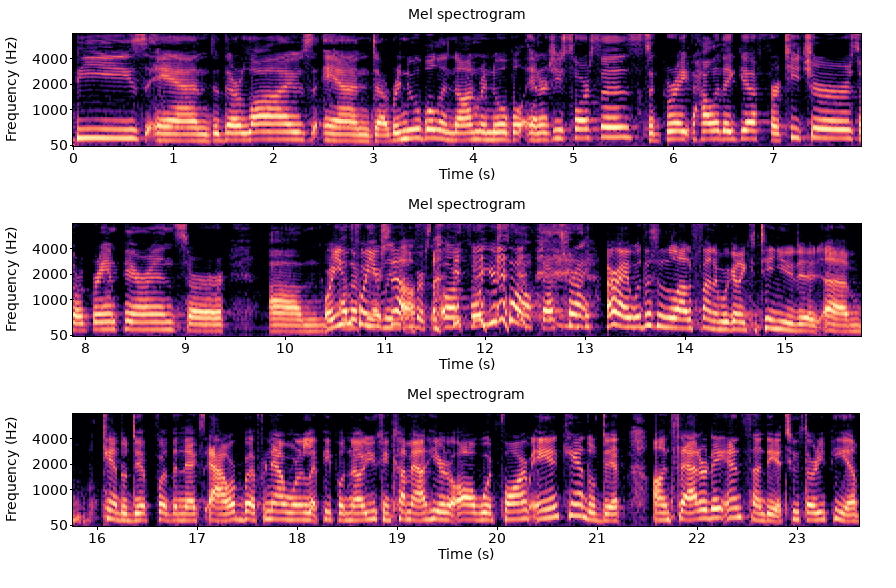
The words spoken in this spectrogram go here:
bees and their lives and uh, renewable and non-renewable energy sources. It's a great holiday gift for teachers or grandparents or um, Or even for yourself. members. or for yourself. That's right. All right, well, this is a lot of fun, and we're going to continue to um, candle dip for the next hour. But for now, we want to let people know you can come out here to Aullwood Farm and candle dip on Saturday and Sunday at 2:30 p.m.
